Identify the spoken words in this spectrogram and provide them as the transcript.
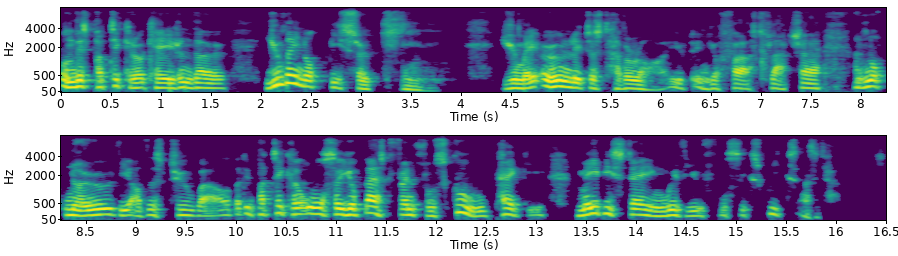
On this particular occasion, though, you may not be so keen. You may only just have arrived in your first flat share and not know the others too well, but in particular also your best friend from school, Peggy, may be staying with you for six weeks as it happens.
